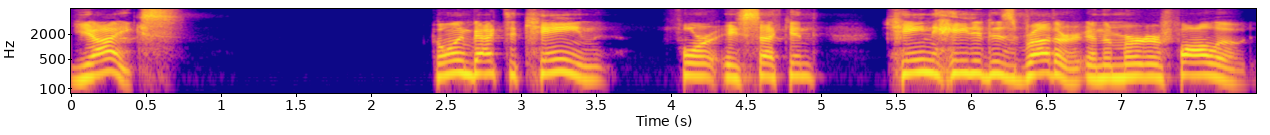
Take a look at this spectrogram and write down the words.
Yikes. Going back to Cain for a second, Cain hated his brother, and the murder followed.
